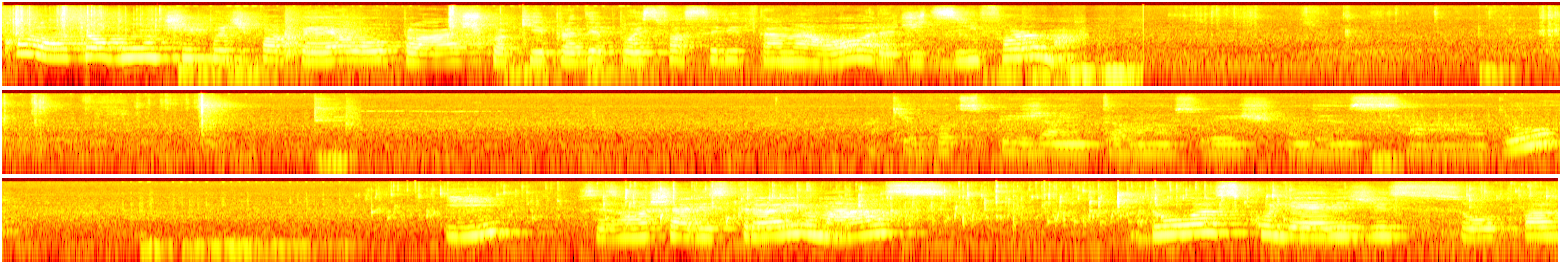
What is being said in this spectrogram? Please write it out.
coloque algum tipo de papel ou plástico aqui para depois facilitar na hora de desenformar. despejar então o nosso leite condensado. E vocês vão achar estranho, mas duas colheres de sopa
